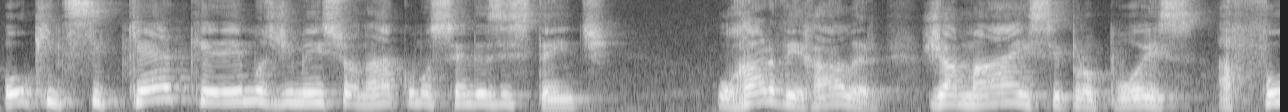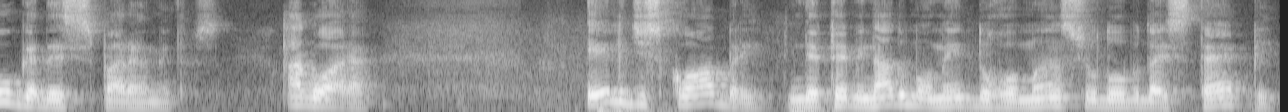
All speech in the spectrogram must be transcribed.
ou que sequer queremos dimensionar como sendo existente. O Harvey Haller jamais se propôs a fuga desses parâmetros. Agora, ele descobre, em determinado momento do romance O Lobo da Steppe,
